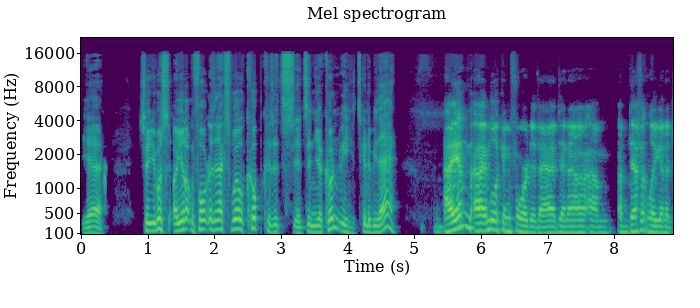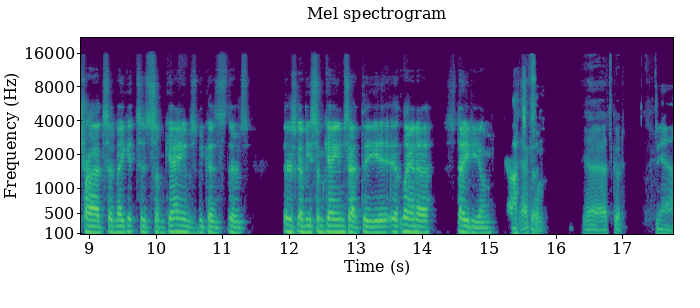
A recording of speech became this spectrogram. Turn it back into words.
Yeah. So you must. Are you looking forward to the next World Cup because it's it's in your country? It's going to be there. I am. I'm looking forward to that, and uh, I'm I'm definitely going to try to make it to some games because there's there's going to be some games at the Atlanta Stadium. That's Excellent. Good. Yeah, that's good. Yeah.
